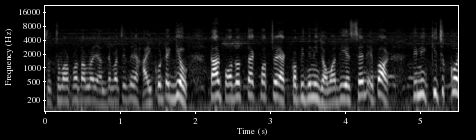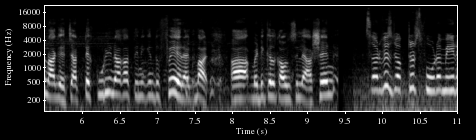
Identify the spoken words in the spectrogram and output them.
সূত্র মারফত আমরা জানতে পারছি তিনি হাইকোর্টে গিয়েও তার পদত্যাগপত্র এক কপি তিনি জমা দিয়ে এসেছেন এরপর তিনি কিছুক্ষণ আগে, চারটে কুড়ি নাগাদ তিনি কিন্তু ফের একবার মেডিকেল কাউন্সিলে আসেন। সার্ভিস ডক্টরস ফোরামের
